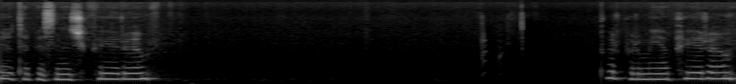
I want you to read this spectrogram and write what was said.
Geri tepesine çıkıyorum. Pırpırımı yapıyorum.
